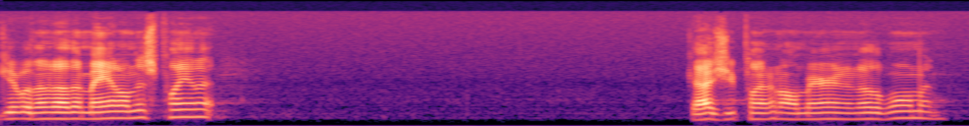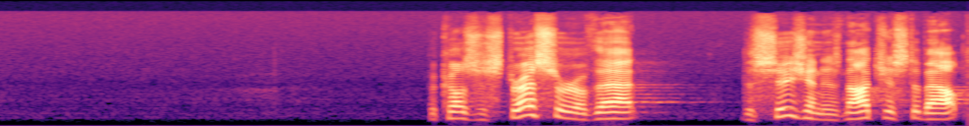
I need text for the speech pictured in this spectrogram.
get with another man on this planet? Guys, you planning on marrying another woman? Because the stressor of that decision is not just about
